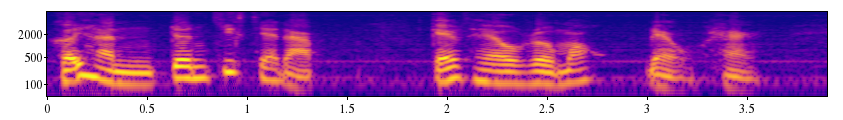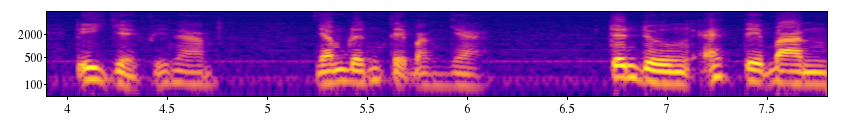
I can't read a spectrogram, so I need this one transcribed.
khởi hành trên chiếc xe đạp, kéo theo rơ móc đèo hàng, đi về phía nam, nhắm đến Tây Ban Nha. Trên đường Esteban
